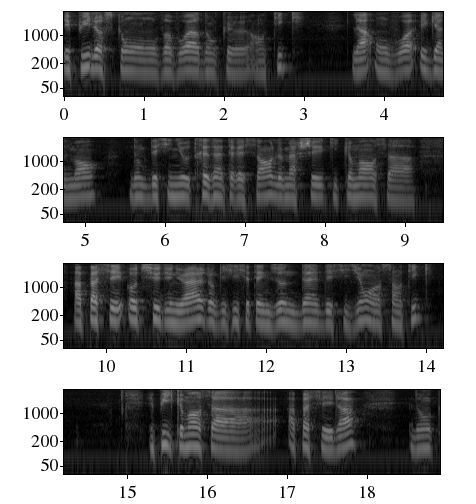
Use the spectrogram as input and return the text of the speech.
Et puis lorsqu'on va voir donc euh, en TIC là on voit également donc des signaux très intéressants, le marché qui commence à, à passer au-dessus du nuage. Donc ici c'était une zone d'indécision en centique et puis il commence à, passer là. Donc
